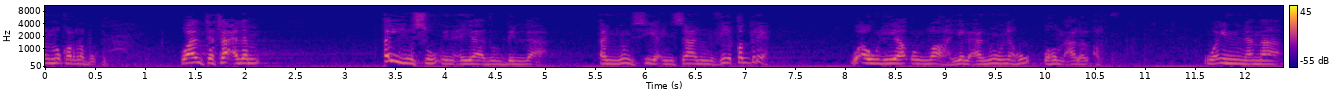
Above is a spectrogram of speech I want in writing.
المقربون. وأنت تعلم أي سوء عياذ بالله. أن يمسي إنسان في قبره وأولياء الله يلعنونه وهم على الأرض. وإنما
